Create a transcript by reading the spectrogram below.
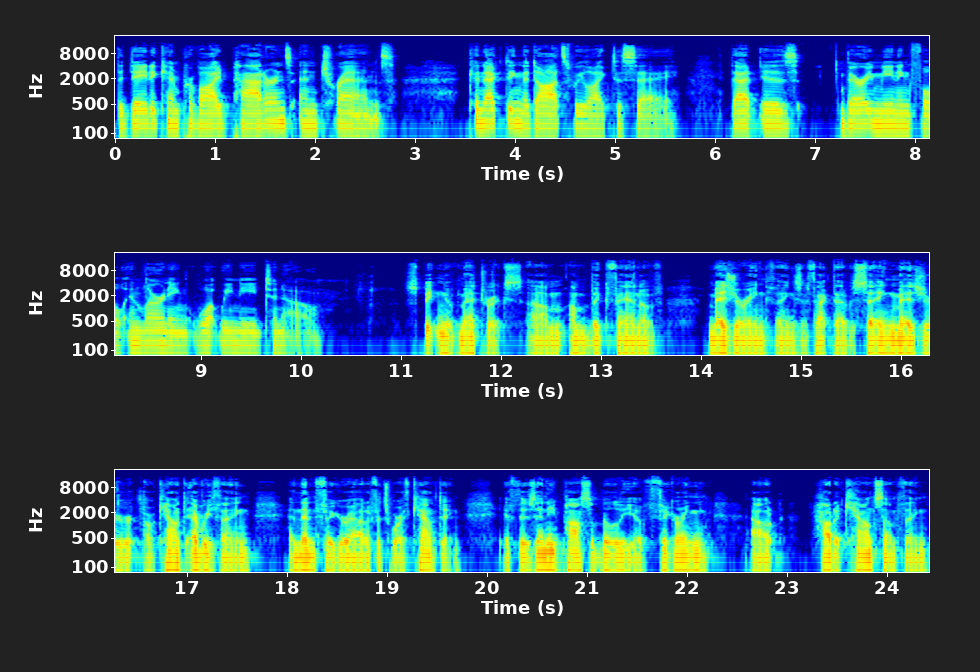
The data can provide patterns and trends, connecting the dots, we like to say. That is very meaningful in learning what we need to know. Speaking of metrics, um, I'm a big fan of measuring things. In fact, I have a saying, measure or count everything and then figure out if it's worth counting. If there's any possibility of figuring out how to count something,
